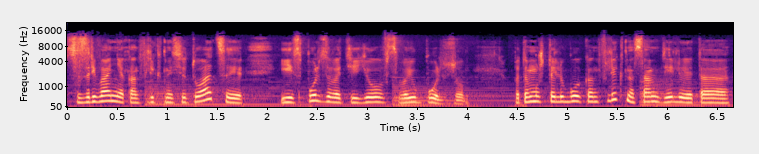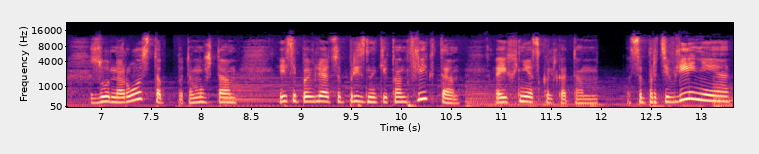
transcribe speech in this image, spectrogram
созревание конфликтной ситуации и использовать ее в свою пользу. Потому что любой конфликт на самом деле это зона роста, потому что если появляются признаки конфликта, а их несколько там, сопротивление,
